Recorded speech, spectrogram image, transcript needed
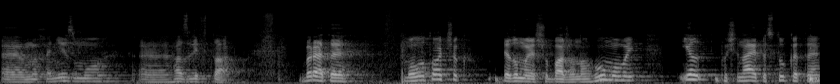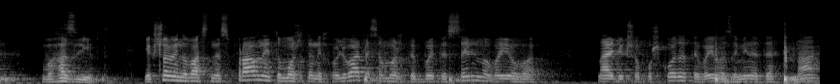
е, механізму е, газліфта. Берете молоточок, я думаю, що бажано гумовий, і починаєте стукати в газліфт. Якщо він у вас несправний, то можете не хвилюватися, можете бити сильно, ви його, навіть якщо пошкодите, ви його заміните на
